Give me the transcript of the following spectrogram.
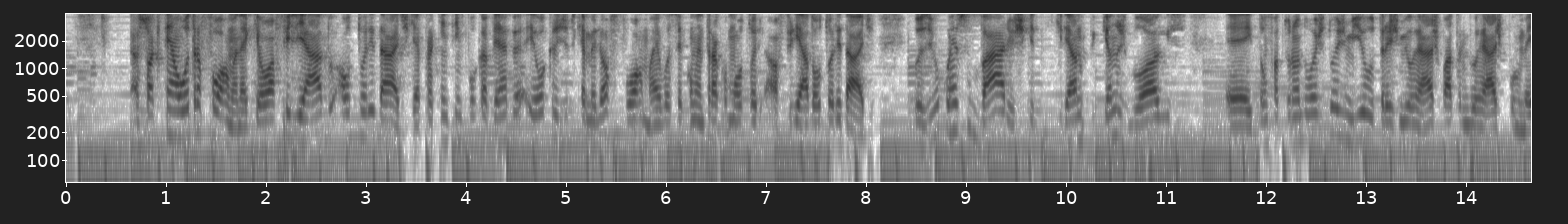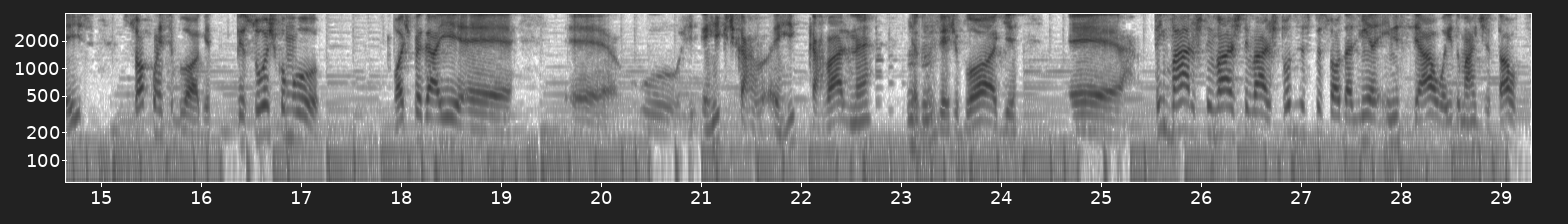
Só que tem a outra forma, né? Que é o afiliado autoridade, que é para quem tem pouca verba. Eu acredito que a melhor forma é você entrar como autor, afiliado autoridade. Inclusive, eu conheço vários que criaram pequenos blogs é, e estão faturando hoje 2 mil, 3 mil reais, 4 mil reais por mês só com esse blog. Pessoas como. Pode pegar aí é, é, o Henrique, Carvalho, Henrique Carvalho, né? que uhum. é do uhum. Verde Blog. É, tem vários, tem vários, tem vários. Todos esse pessoal da linha inicial aí do marketing digital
